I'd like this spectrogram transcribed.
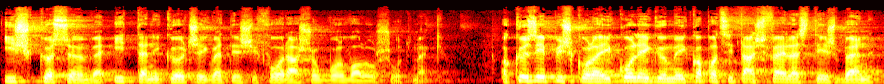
is köszönve itteni költségvetési forrásokból valósult meg. A középiskolai kollégiumi kapacitásfejlesztésben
